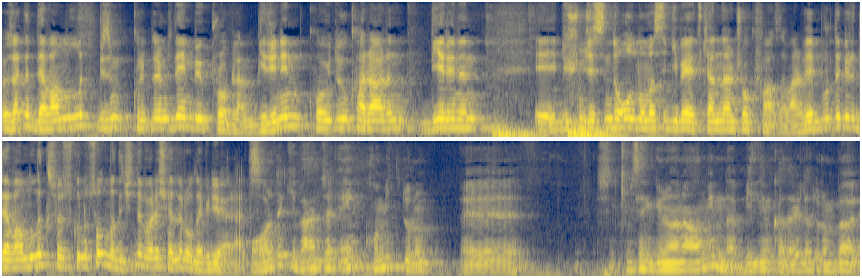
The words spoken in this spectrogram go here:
özellikle devamlılık bizim kulüplerimizde en büyük problem. Birinin koyduğu kararın diğerinin e, düşüncesinde olmaması gibi etkenler çok fazla var. Ve burada bir devamlılık söz konusu olmadığı için de böyle şeyler olabiliyor herhalde. Oradaki bence en komik durum eee, şimdi kimsenin günahını almayayım da bildiğim kadarıyla durum böyle.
